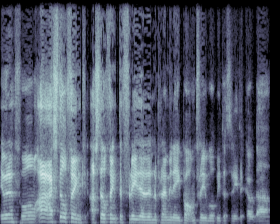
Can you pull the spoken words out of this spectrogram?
they were in form. I, I still think I still think the three that are in the Premier League bottom three will be the three that go down.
